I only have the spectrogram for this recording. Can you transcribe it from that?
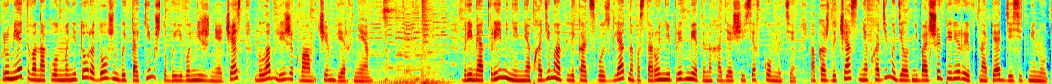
Кроме этого, наклон монитора должен быть таким, чтобы его нижняя часть была ближе к вам, чем верхняя. Время от времени необходимо отвлекать свой взгляд на посторонние предметы, находящиеся в комнате, а каждый час необходимо делать небольшой перерыв на 5-10 минут.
